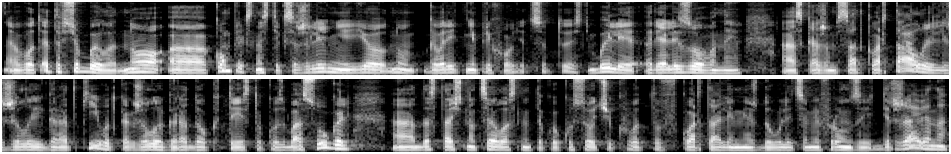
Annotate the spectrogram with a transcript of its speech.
Вот, это все было, но комплексности, к сожалению, ее, ну, говорить не приходится. То есть были реализованы, скажем, сад-кварталы или жилые городки, вот как жилой городок Треста Кузбасс-Уголь, достаточно целостный такой кусочек вот в квартале между улицами Фрунзе и Державина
